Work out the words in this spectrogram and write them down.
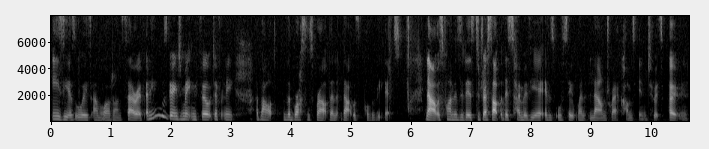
easy as always, and well done, Sarah. If anything was going to make me feel differently about the Brussels sprout, then that was probably it. Now, as fun as it is to dress up at this time of year, it is also when loungewear comes into its own.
